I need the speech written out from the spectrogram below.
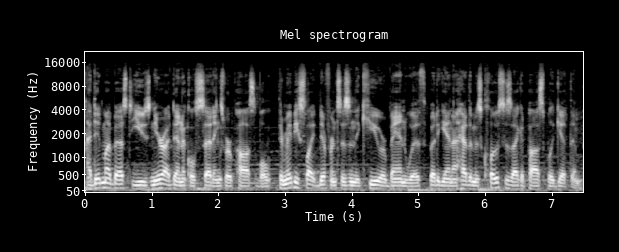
I did my best to use near identical settings where possible. There may be slight differences in the Q or bandwidth, but again, I had them as close as I could possibly get them.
